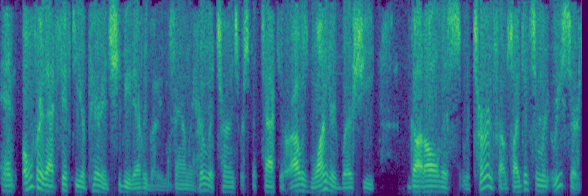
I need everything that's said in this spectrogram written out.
And over that 50 year period, she beat everybody in the family. Her returns were spectacular. I always wondered where she got all this return from. So I did some re- research.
